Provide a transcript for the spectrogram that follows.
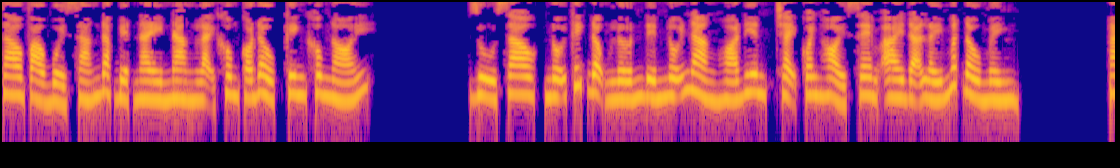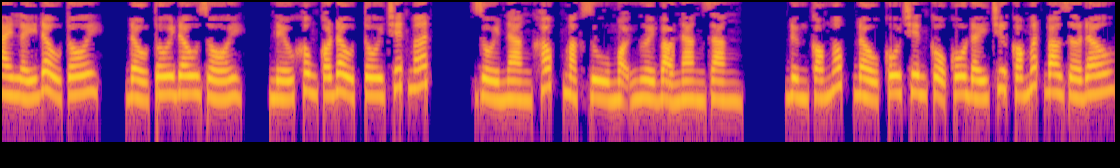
sao vào buổi sáng đặc biệt này nàng lại không có đầu, kinh không nói. Dù sao, nỗi kích động lớn đến nỗi nàng hóa điên, chạy quanh hỏi xem ai đã lấy mất đầu mình. Ai lấy đầu tôi? Đầu tôi đâu rồi? Nếu không có đầu tôi chết mất. Rồi nàng khóc mặc dù mọi người bảo nàng rằng, đừng có ngốc đầu cô trên cổ cô đấy chứ có mất bao giờ đâu.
